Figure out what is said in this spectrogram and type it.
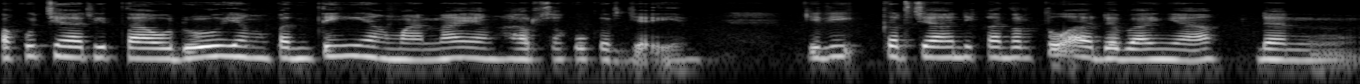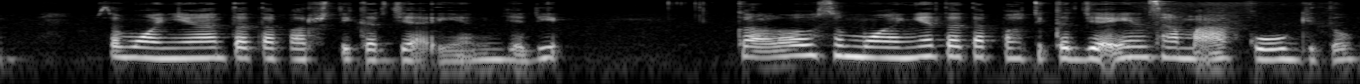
aku cari tahu dulu yang penting yang mana yang harus aku kerjain. Jadi kerjaan di kantor tuh ada banyak dan semuanya tetap harus dikerjain. Jadi kalau semuanya tetap harus dikerjain sama aku gitu.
